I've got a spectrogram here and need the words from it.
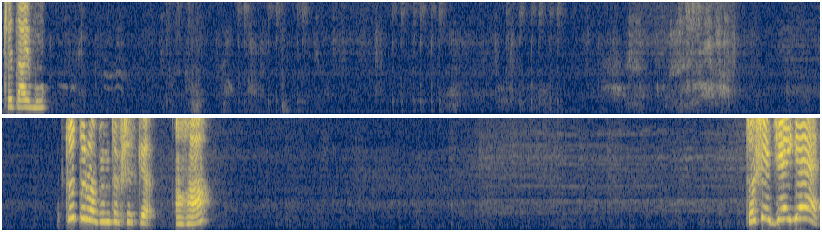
Czytaj mu. Co tu robią te wszystkie... Aha. Co się dzieje?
